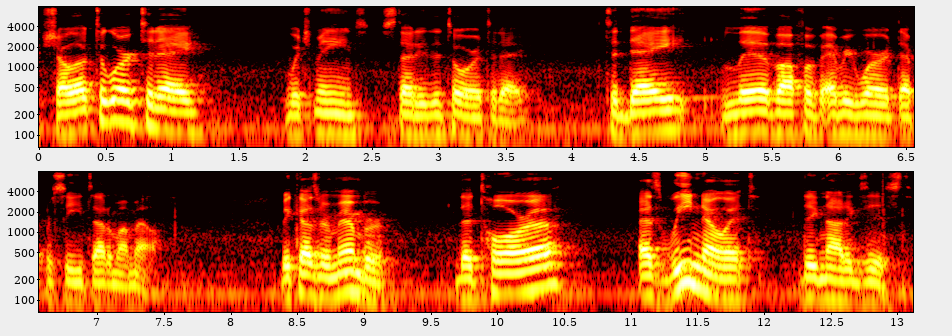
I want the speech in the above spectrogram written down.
show up to work today, which means study the Torah today. Today, live off of every word that proceeds out of my mouth. Because remember, the Torah, as we know it, did not exist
